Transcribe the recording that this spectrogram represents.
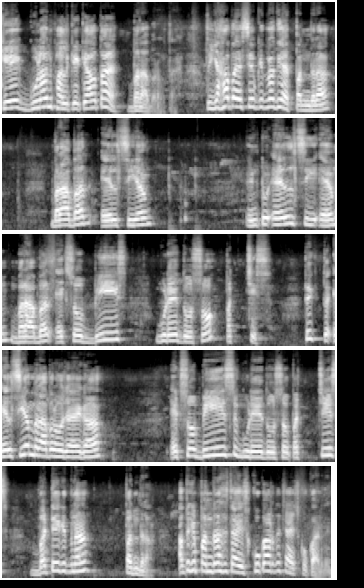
के गुणनफल के क्या होता है? बराबर होता है। तो यहाँ पर एच सी एफ़ कितना दिया है? पंद्रह। बराबर L C M into L C M बराबर एक सौ बीस गुड़े दो सौ पच्चीस। ठीक तो एल सी एम बराबर हो जाएगा एक सौ बीस गुड़े दो सौ पच्चीस बटे कितना? पंद्रह। अब देखिए, पंद्रह से चाहे इसको काट दे, चाहे इसको काट दे।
